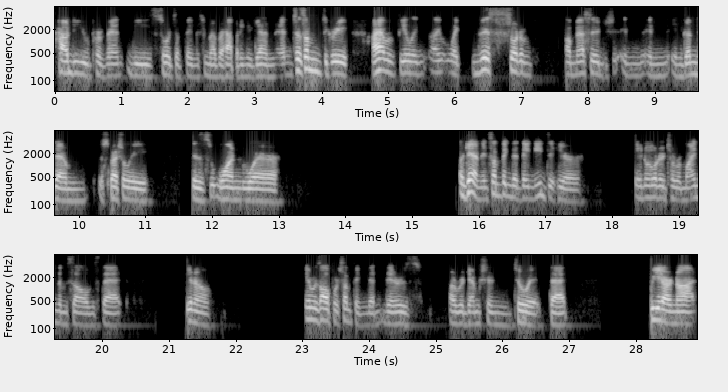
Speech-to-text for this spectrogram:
how do you prevent these sorts of things from ever happening again? And to some degree i have a feeling I, like this sort of a message in in in gundam especially is one where again it's something that they need to hear in order to remind themselves that you know, it was all for something that there's a redemption to it that we are not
